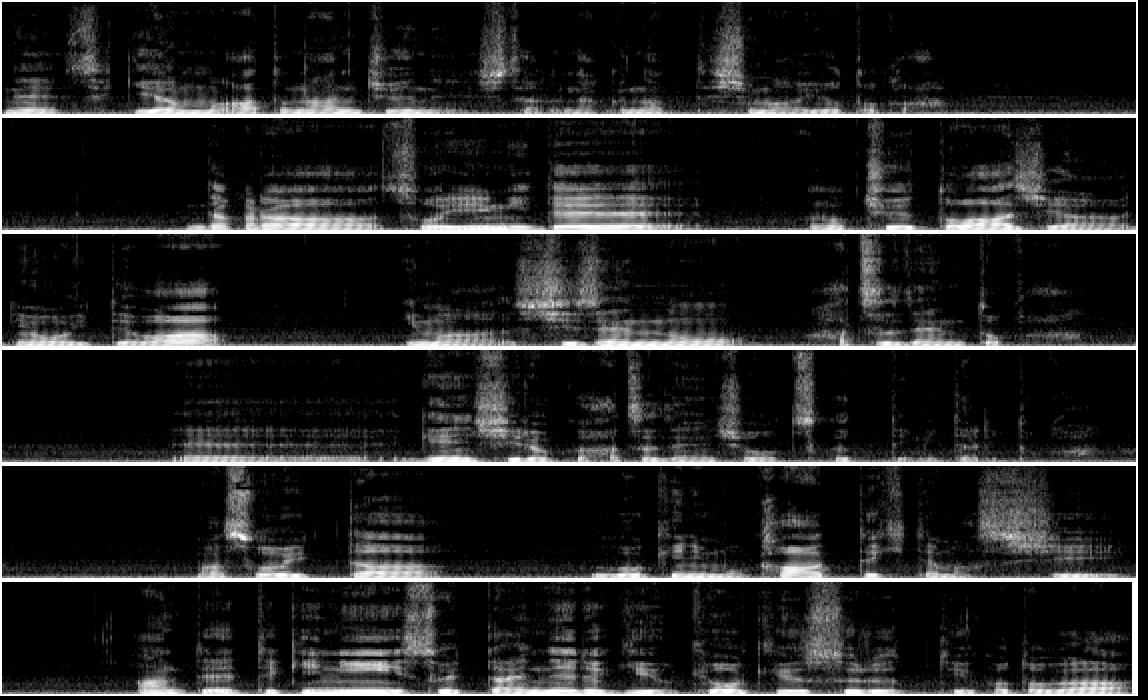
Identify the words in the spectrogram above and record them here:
ね石油もあと何十年したらなくなってしまうよとかだからそういう意味であの中東アジアにおいては今自然の発電とか、えー、原子力発電所を作ってみたりとかまあ、そういった動きにも変わってきてますし安定的にそういったエネルギーを供給するっていうことが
